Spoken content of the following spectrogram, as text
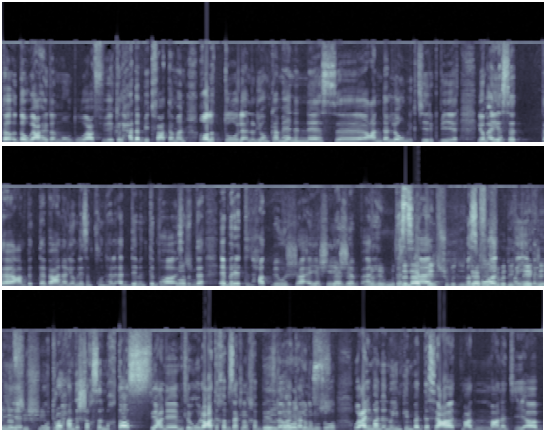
تضوي على هذا الموضوع. في كل حدا بيدفع ثمن غلطته لأنه اليوم كمان الناس آه عندها اللوم الكثير كبير. اليوم أي ست عم بتتابعنا اليوم لازم تكون هالقد منتبهة إذا بدها إبرة تنحط بوجهها أي شيء يجب أن ما هي مثل تسأل. الأكل شو بدك تعرفي شو بدك تاكلي نفس الشيء. وتروح عند الشخص المختص يعني مثل بيقولوا اعطي خبزك للخباز لو اكل نصه. وعلما إنه يمكن بدها ساعات معنا دقيقة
